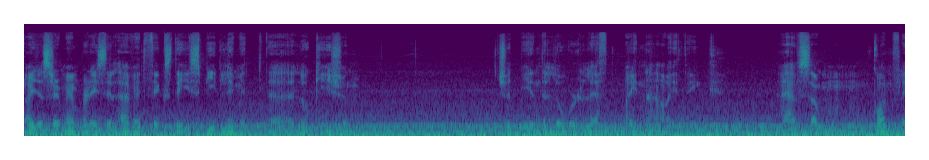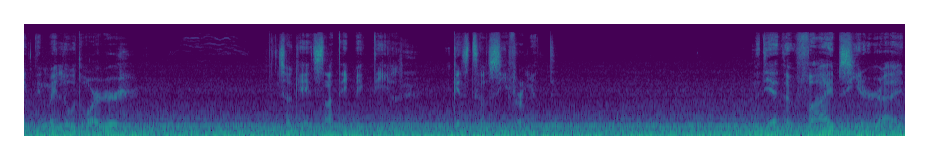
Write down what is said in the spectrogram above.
I just remembered I still haven't fixed the speed limit uh, location. It should be in the lower left by now, I think. I have some conflict in my load order. It's okay, it's not a big deal. You can still see from it. But yeah, the vibes here, right?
